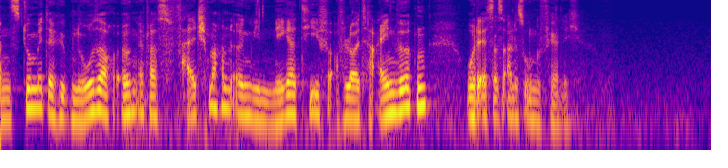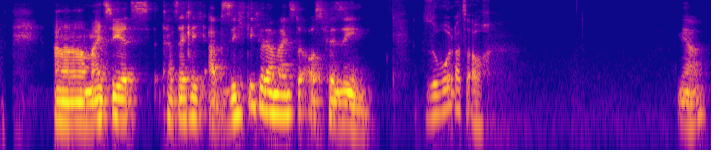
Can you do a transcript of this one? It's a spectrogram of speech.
Kannst du mit der Hypnose auch irgendetwas falsch machen, irgendwie negativ auf Leute einwirken oder ist das alles ungefährlich? Äh, meinst du jetzt tatsächlich absichtlich oder meinst du aus Versehen? Sowohl als auch. Ja.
